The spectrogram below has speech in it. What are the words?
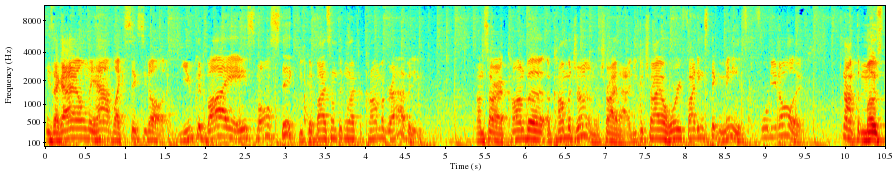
He's like, I only have like $60. You could buy a small stick. You could buy something like a Qanba Gravity. I'm sorry, a Comba, a Qanba Drone and try it out. You could try a Hori Fighting Stick Mini. It's like $40. It's not the most,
